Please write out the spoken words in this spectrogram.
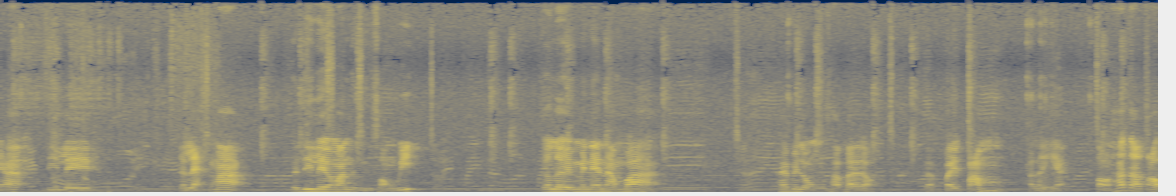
เงี้ย ดีเลย์จะแหลกมาก จะดีเลย์ประมาณหนึ่งถึงสองวิ ก็เลยไม่แนะนำว่า ให้ไปลงซับไรหรอก แบบไปปั๊มอะไรเงี้ย ต่อถ้าจะต่อ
